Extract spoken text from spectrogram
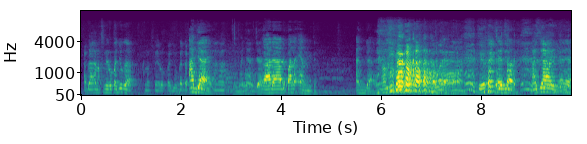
ada anak seni rupa juga. Anak seni rupa juga tapi Ajay? dia- Ah, Namanya aja. nggak ada depannya N gitu? Anjay nggak boleh jangan. Jadi sensor. Najay. Iya.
